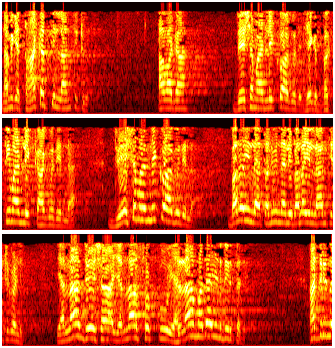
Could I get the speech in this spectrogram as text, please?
ನಮಗೆ ತಾಕತ್ತಿಲ್ಲ ಅಂತ ಇಟ್ಟು ಆವಾಗ ದ್ವೇಷ ಮಾಡಲಿಕ್ಕೂ ಆಗುವುದಿಲ್ಲ ಹೇಗೆ ಭಕ್ತಿ ಮಾಡಲಿಕ್ಕಾಗುವುದಿಲ್ಲ ದ್ವೇಷ ಮಾಡಲಿಕ್ಕೂ ಆಗುವುದಿಲ್ಲ ಬಲ ಇಲ್ಲ, ತನುವಿನಲ್ಲಿ ಬಲ ಇಲ್ಲ ಅಂತ ಇಟ್ಟುಕೊಳ್ಳಿ ಎಲ್ಲ ದ್ವೇಷ, ಎಲ್ಲ ಸೊಕ್ಕು, ಎಲ್ಲ ಮದ ಹಿಡಿದಿರ್ತದೆ. ಆದ್ರಿಂದ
